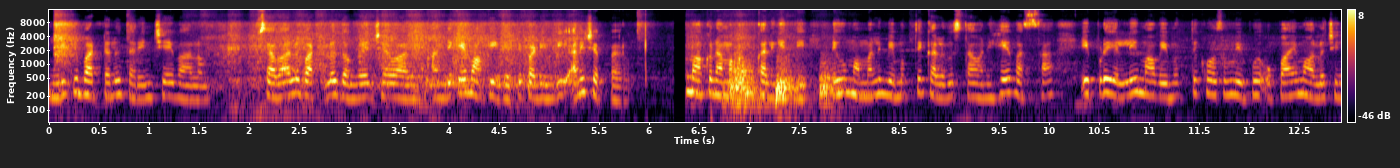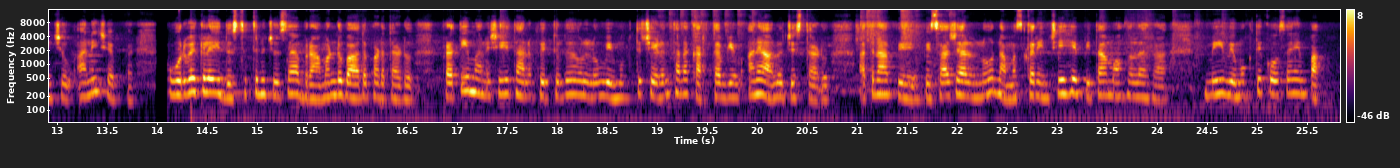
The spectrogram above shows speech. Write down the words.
మురికి బట్టలు ధరించేవాళ్ళం. శవాలు బట్టలు దొంగలించేవాళ్ళం. అందుకే మాకు ఈ గతి పడింది అని చెప్పారు. మాకు నమ్మకం కలిగింది. నువ్వు మమ్మల్ని విముక్తి కలుగుస్తావని. హే వత్స ఇప్పుడు వెళ్ళి మా విముక్తి కోసం ఉపాయం ఆలోచించు అని చెప్పారు పూర్వీకుల ఈ దుస్థితిని చూసి ఆ బ్రాహ్మణుడు బాధపడతాడు. ప్రతి మనిషి తన పితృదేవులను విముక్తి చేయడం తన కర్తవ్యం అని ఆలోచిస్తాడు. అతను ఆ పి పిశాచాలను నమస్కరించి హే పితామహులరా మీ విముక్తి కోసం నేను పక్క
